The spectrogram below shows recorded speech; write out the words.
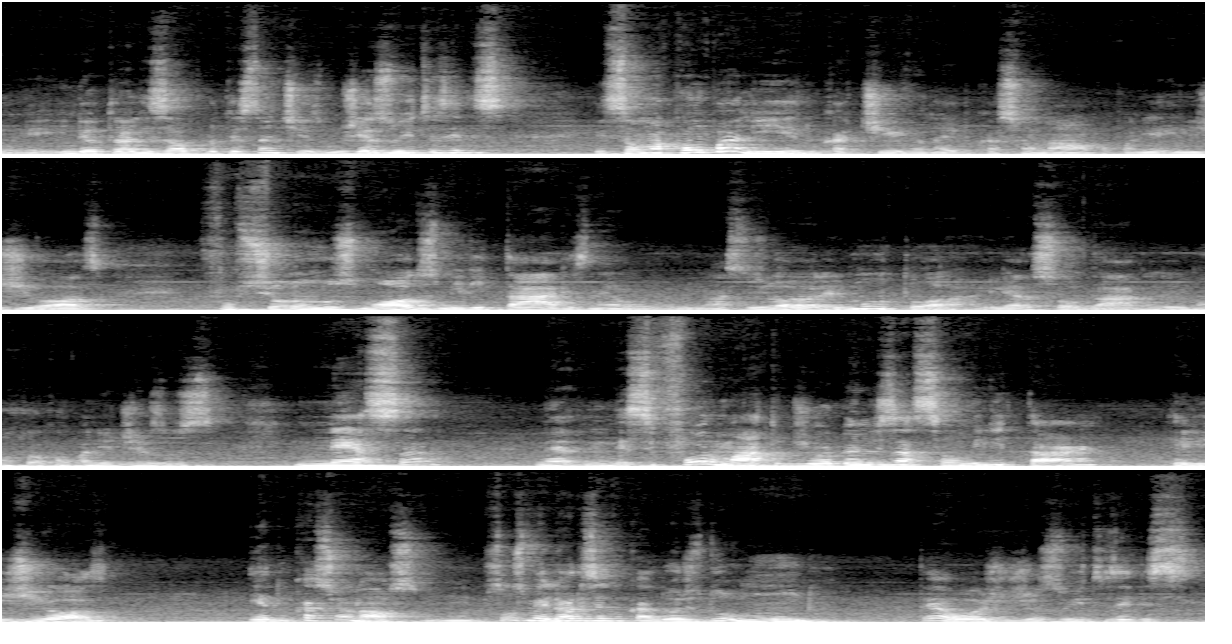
e, e neutralizar o protestantismo. Os jesuítas eles, eles são uma companhia educativa, né, educacional, uma companhia religiosa, funcionam nos modos militares, né? O Inácio de Loyola ele montou, ele era soldado, ele montou a companhia de Jesus nessa, né, nesse formato de organização militar, religiosa, educacional. São os melhores educadores do mundo até hoje. Os jesuítas, eles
